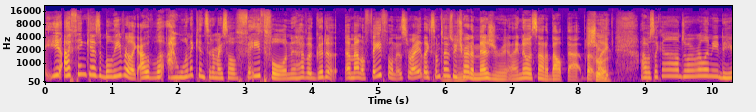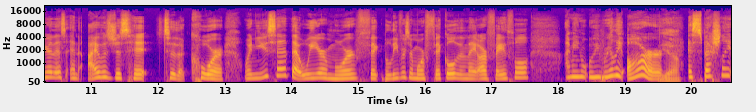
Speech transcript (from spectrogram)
yeah, I think as a believer, like I would, lo- I want to consider myself faithful and have a good uh, amount of faithfulness, right? Like sometimes we try to measure it, and I know it's not about that, but Mm-hmm. Sure. like I was like, oh, do I really need to hear this? And I was just hit to the core when you said that we are more fic- believers are more fickle than they are faithful. I mean, we really are. Yeah. Especially,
